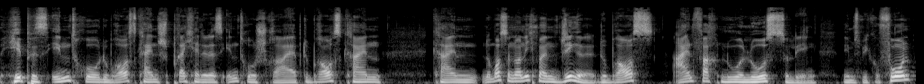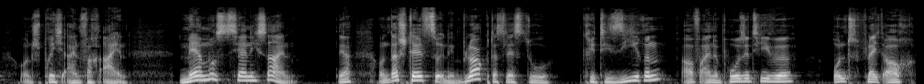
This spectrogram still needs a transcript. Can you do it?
hippes Intro, du brauchst keinen Sprecher, der das Intro schreibt, du brauchst keinen, kein, du brauchst noch nicht mal einen Jingle, du brauchst einfach nur loszulegen. Nimm das Mikrofon und sprich einfach ein. Mehr muss es ja nicht sein. Ja, und das stellst du in den Blog, das lässt du kritisieren auf eine positive und vielleicht auch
